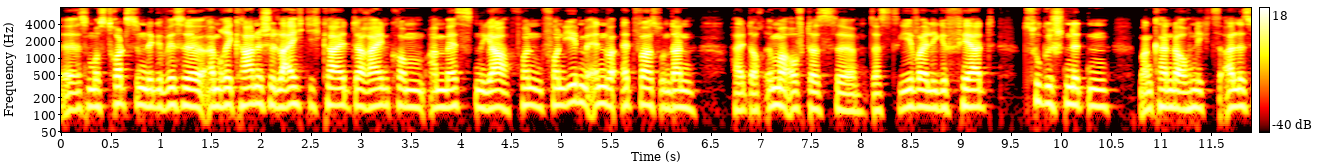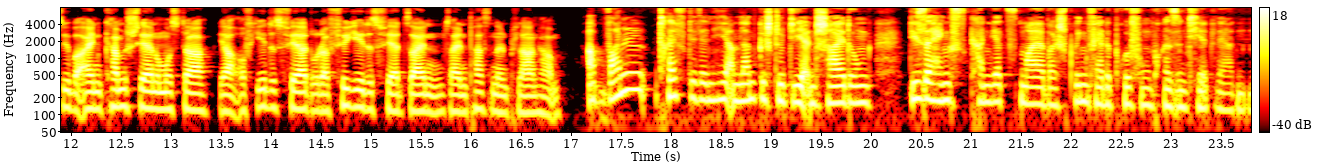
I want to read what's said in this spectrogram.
Äh, es muss trotzdem eine gewisse amerikanische Leichtigkeit da reinkommen. Am besten, ja, von, von jedem etwas und dann halt auch immer auf das, äh, das jeweilige Pferd zugeschnitten. Man kann da auch nichts alles über einen Kamm scheren und muss da ja auf jedes Pferd oder für jedes Pferd seinen, seinen passenden Plan haben. Ab wann trefft ihr denn hier am Landgestüt die Entscheidung, dieser Hengst kann jetzt mal bei Springpferdeprüfung präsentiert werden?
